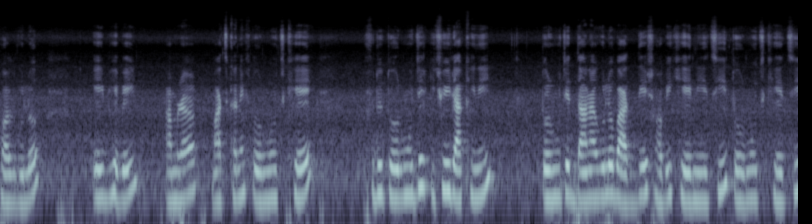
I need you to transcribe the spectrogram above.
ফলগুলো। এই ভেবেই আমরা মাঝখানে তরমুজ খেয়ে শুধু তরমুজের কিছুই রাখিনি। তরমুজের দানাগুলো বাদ দিয়ে সবই খেয়ে নিয়েছি, তরমুজ খেয়েছি।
